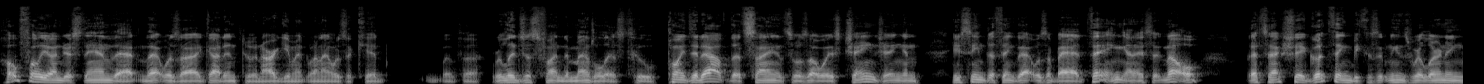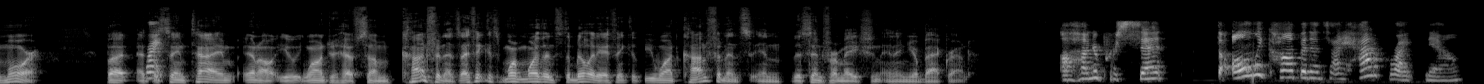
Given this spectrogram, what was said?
hopefully understand that. And that was, I got into an argument when I was a kid with a religious fundamentalist who pointed out that science was always changing, and he seemed to think that was a bad thing. And I said, no, that's actually a good thing because it means we're learning more. But at right. the same time, you know, you want to have some confidence. I think it's more more than stability. I think you want confidence in this information and in your background. A hundred percent. The only confidence I have right now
